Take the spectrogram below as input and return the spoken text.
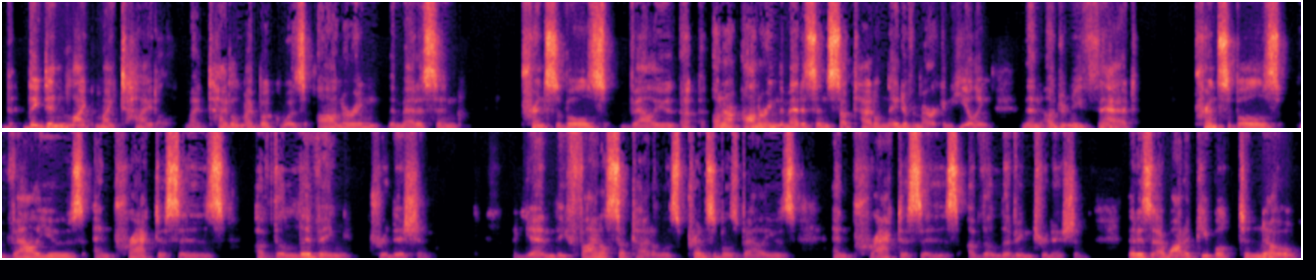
they didn't like my title. My title of my book was Honoring the Medicine Principles, Value, uh, Honoring the Medicine, subtitle Native American Healing. And then underneath that, Principles, Values, and Practices of the Living Tradition. Again, the final subtitle was Principles, Values, and Practices of the Living Tradition. That is, I wanted people to know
